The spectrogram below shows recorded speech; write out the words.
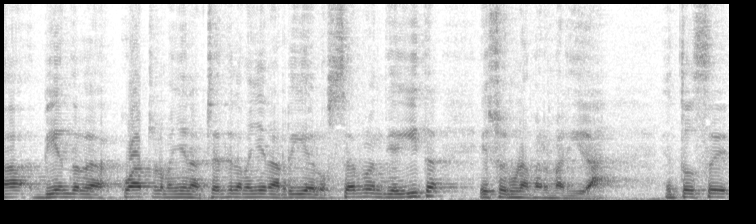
ah, viéndola a las 4 de la mañana, 3 de la mañana arriba de los cerros en Dieguita, eso era una barbaridad. Entonces,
